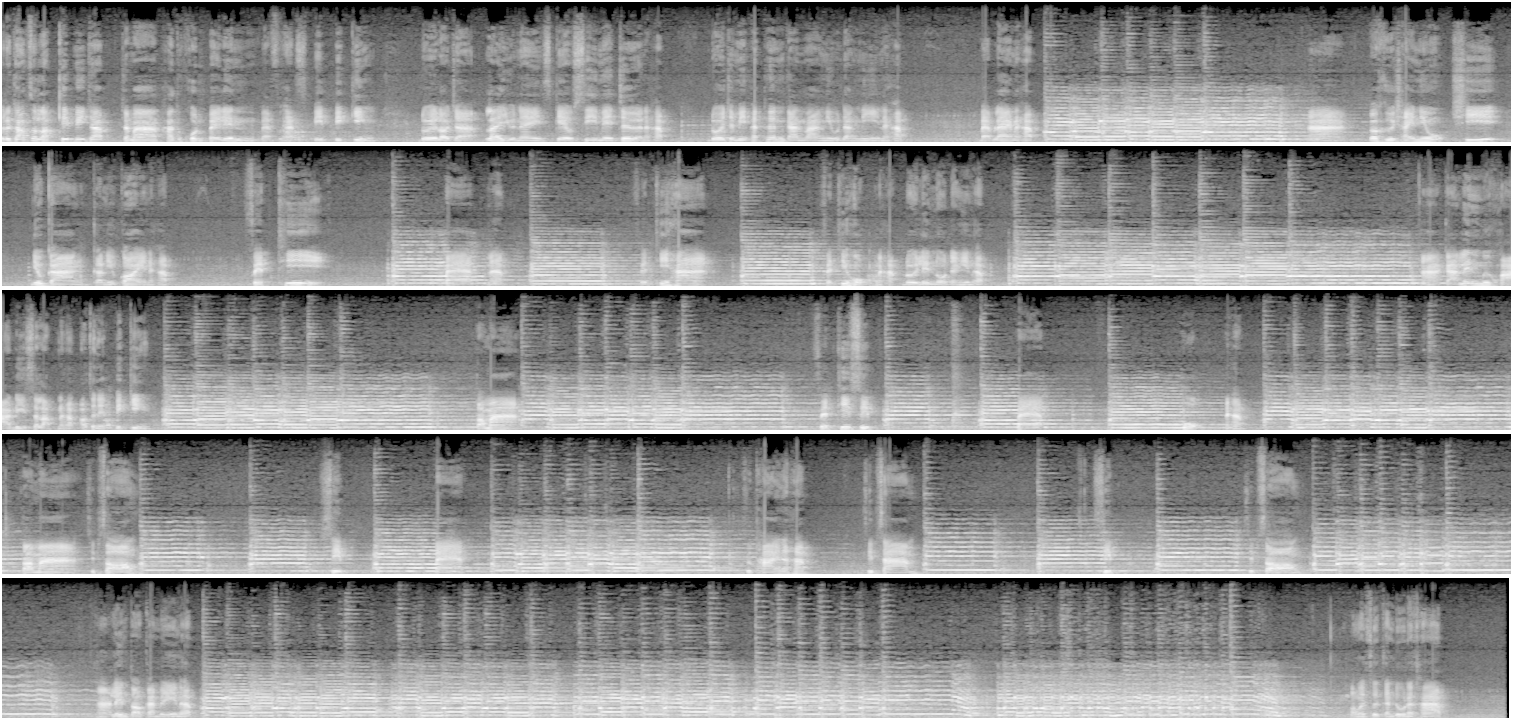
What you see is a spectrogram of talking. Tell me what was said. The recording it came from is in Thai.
วัสดีครับสำหรับคลิปนี้ครับ จะมาพาทุกคนไปเล่นแบบฝึกหัด Speed Picking โดยเราจะไล่อยู่ใน Scale C Major นะครับ โดยจะมีแพทเทิร์นการวางนิ้วดังนี้นะครับ แบบแรกนะครับ อ่า ก็คือใช้นิ้วชี้นิ้วกลางกับนิ้วก้อยนะครับ เฟสที่ 8 นะครับ เฟสที่ 5 เฟสที่ 6 นะครับ โดยเล่นโน้ตอย่างนี้นะครับ การเล่นมือขวาดีสลับนะครับ alternate picking ต่อมา เฟสที่ 10 8 6 นะครับ ต่อมา 12 10 8 สุดท้ายนะครับ 13 10 12าเล่นต่อกันแบบนี้นะครับลองไปฝึกกันดูนะครับ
